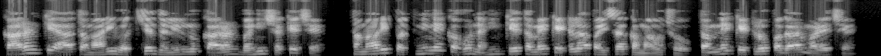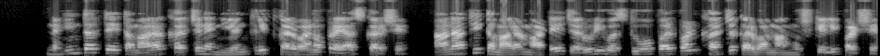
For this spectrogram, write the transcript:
કારણ કે આ તમારી વચ્ચે દલીલનું કારણ બની શકે છે. તમારી પત્નીને કહો નહીં કે તમે કેટલા પૈસા કમાઓ છો. તમને કેટલો પગાર મળે છે. નહીંતર તે તમારા ખર્ચને નિયંત્રિત કરવાનો પ્રયાસ કરશે. આનાથી તમારા માટે જરૂરી વસ્તુઓ પર પણ ખર્ચ કરવામાં મુશ્કેલી પડશે.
